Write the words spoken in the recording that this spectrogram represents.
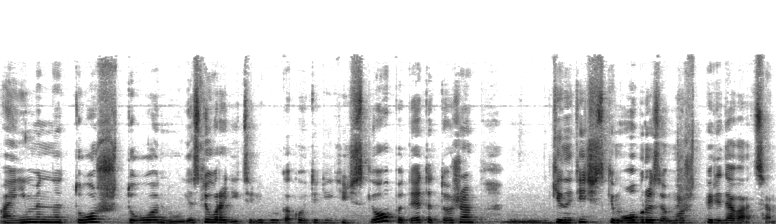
а именно то, что, ну, если у родителей был какой-то генетический опыт, это тоже генетическим образом может передаваться.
